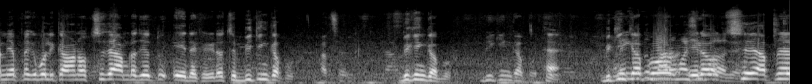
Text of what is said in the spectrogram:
আমি আপনাকে বলি কারণ হচ্ছে যে আমরা যেহেতু এ দেখাই এটা হচ্ছে বিকিং কাপড়। আচ্ছা। বিকিং কাপড়। ভিকিং কাপড়। হ্যাঁ। বিকিং মানে তো কাপড় এটা হচ্ছে আপনার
